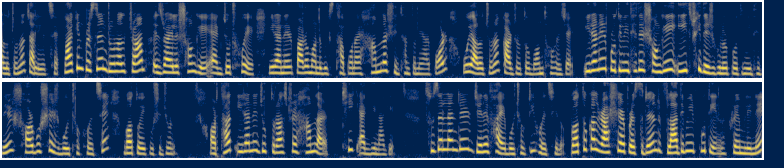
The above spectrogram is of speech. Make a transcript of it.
আলোচনা চালিয়েছে। মার্কিন প্রেসিডেন্ট ডোনাল্ড ট্রাম্প ইসরায়েলের সঙ্গে একজোট হয়ে ইরানের পারমাণবিক স্থাপনায় হামলার সিদ্ধান্ত নেওয়ার পর ওই আলোচনা কার্যত বন্ধ হয়ে যায়। ইরানের প্রতিনিধিদের সঙ্গে ই থ্রি দেশগুলোর প্রতিনিধিদের সর্বশেষ বৈঠক হয়েছে গত একুশে জুন। অর্থাৎ ইরানে যুক্তরাষ্ট্রের হামলার ঠিক একদিন আগে। সুইজারল্যান্ডের জেনেভায় বৈঠকটি হয়েছিল। গতকাল রাশিয়ার প্রেসিডেন্ট ভ্লাদিমির পুতিন ক্রেমলিনে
